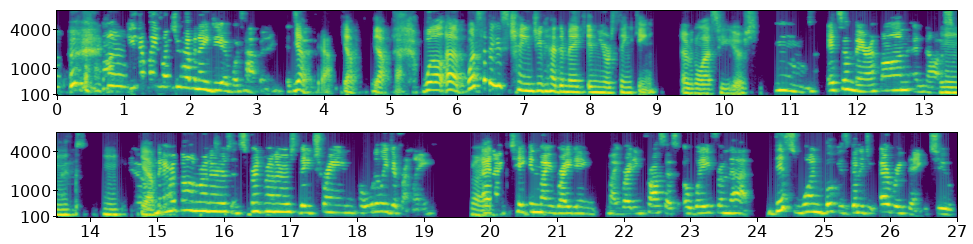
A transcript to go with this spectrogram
way, once you have an idea of what's happening, yeah, yeah, yeah, yeah, yeah. Well, uh, what's the biggest change you've had to make in your thinking over the last few years? Mm, it's a marathon and not a sprint. Mm. Mm, yeah. marathon runners and sprint runners, they train totally differently. Right. And I've taken my writing, my writing process away from that. This one book is going to do everything to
